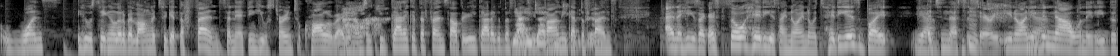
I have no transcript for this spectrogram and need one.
once he was taking a little bit longer to get the fence, and I think he was starting to crawl already. And I was like, "You gotta get the fence out there. You gotta get the Yeah, fence." he he finally got the it. fence, and he's like, "It's so hideous. I know, I know, it's hideous, but." Yeah. It's necessary, you know, and Yeah. even now when they leave the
